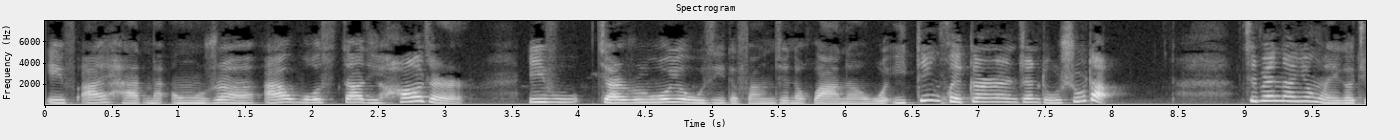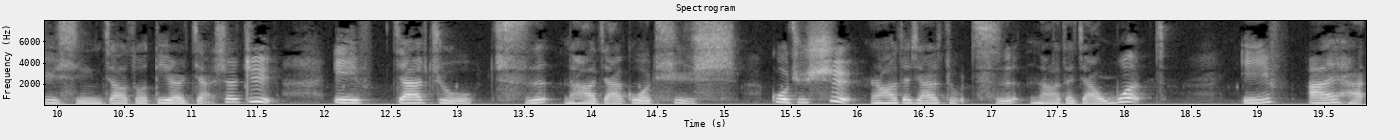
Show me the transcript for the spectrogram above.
，If I had my own room, I would study harder. If 假如我有我自己的房间的话呢，我一定会更认真读书的。这边呢用了一个句型叫做第二假设句，if 加主词，然后加过去时、过去式，然后再加主词，然后再加 what。If I had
